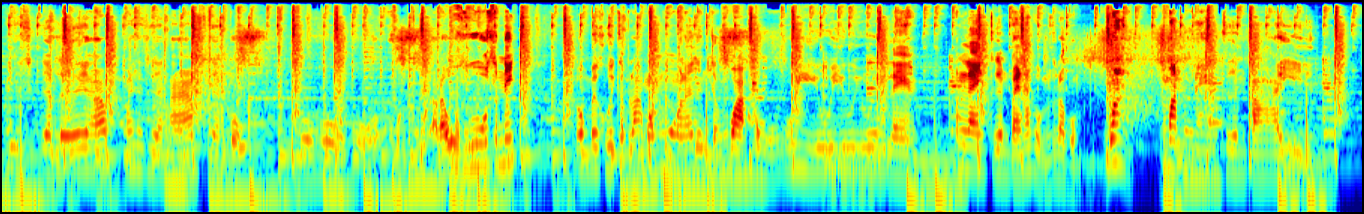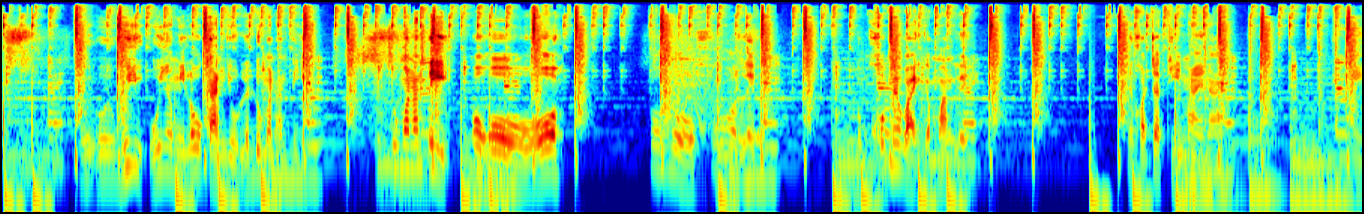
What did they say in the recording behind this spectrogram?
ไม่สะเทือนเลยครับ ไม่สะเทือนน้ำสะเทือนบกโอ้โหโอ้โหคนพูดอะไรโอ้โหสน็กลงไปคุยกับร่างมะม่วงแล้วหนึ่งจังหวะโอ้ยอุ้ยอุ้ยอุ้ยแรง มันแรงเกินไปนะผมสำหรับผมว่ามันแรงเกินไป อุ้ยอุ้ยอุ้ยอุ้ยยังมีโลกันอยู่แล้วดูมันอันติ ดูมันอันติ โอ้โห โอ้โห โคตรเร็ว ผมโคตรไม่ไหวกับมันเลย เดี๋ยวขอจัดทีใหม่นะ นี่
